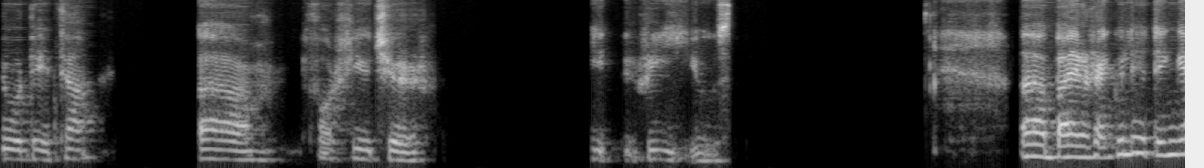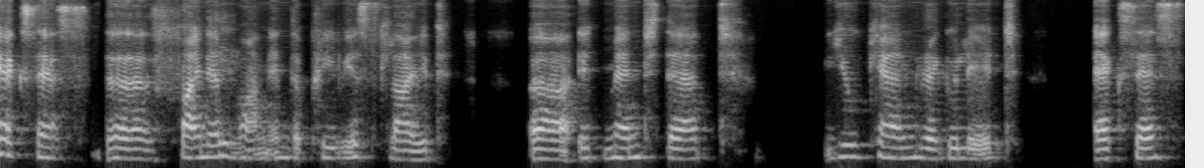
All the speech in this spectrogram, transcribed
your data um, for future reuse. Uh, by regulating access, the final one in the previous slide, uh, it meant that you can regulate access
